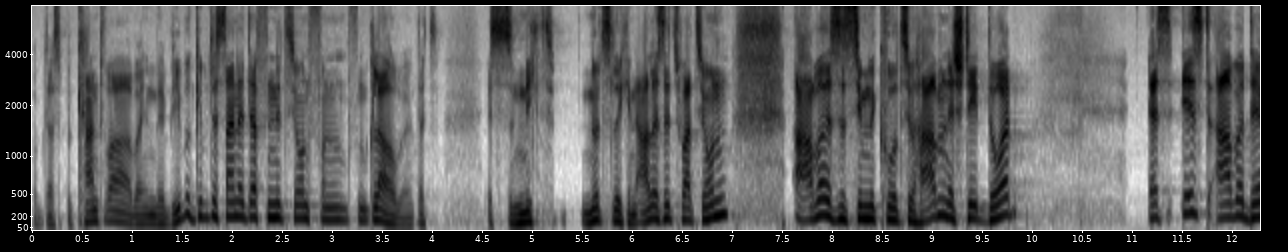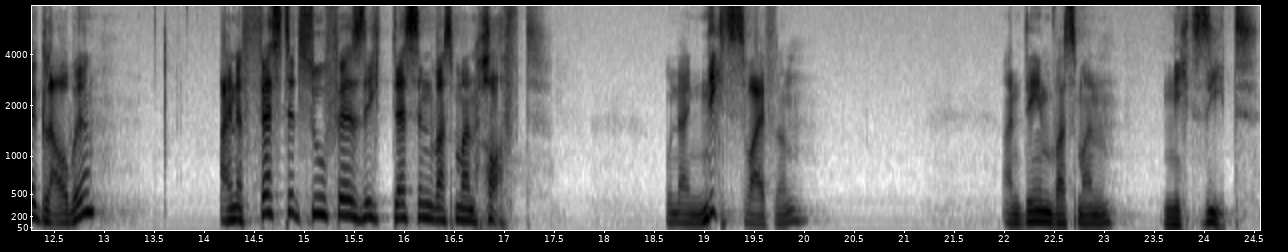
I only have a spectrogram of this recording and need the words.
ob das bekannt war, aber in der Bibel gibt es eine Definition von, von Glaube. Das ist nicht nützlich in allen Situationen, aber es ist ziemlich cool zu haben. Es steht dort, es ist aber der Glaube, eine feste Zuversicht dessen, was man hofft und ein Nichtzweifeln an dem, was man nicht sieht.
